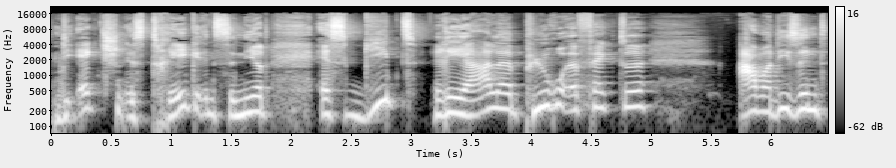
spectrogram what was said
Die Action ist träge inszeniert. Es gibt reale Pyro-Effekte, aber die sind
